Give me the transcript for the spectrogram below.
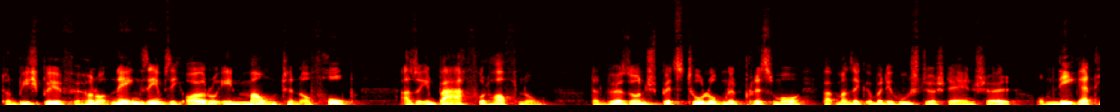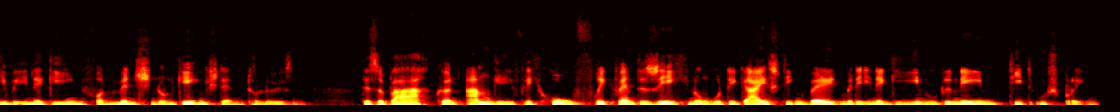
Zum Beispiel für 179 Euro in Mountain of Hope, also in Bach voll Hoffnung. Das wär so ein spitztolobendes Prismo, was man sich über die Hustür stellen soll, um negative Energien von Menschen und Gegenständen zu lösen. Diese Bach können angeblich hochfrequente Segnungen und die geistigen Welt mit den Energien und den Nähen Tit springen.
